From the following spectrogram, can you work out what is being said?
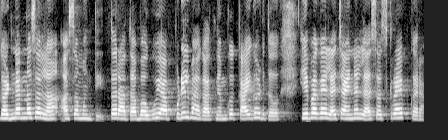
घडणार नसेल ना? असं म्हणते. तर आता बघूया पुढील भागात नेमकं काय घडतं. हे बघायला चॅनलला सबस्क्राईब करा.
